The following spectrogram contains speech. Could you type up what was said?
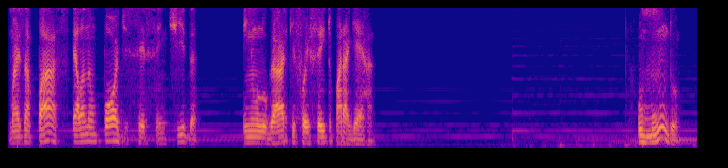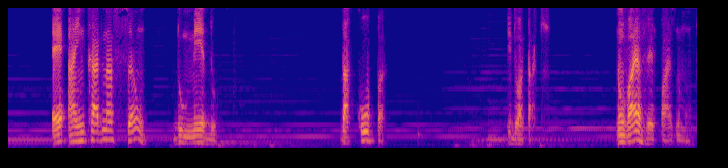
Mas a paz, ela não pode ser sentida em um lugar que foi feito para a guerra. O mundo é a encarnação do medo, da culpa, e do ataque. Não vai haver paz no mundo.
